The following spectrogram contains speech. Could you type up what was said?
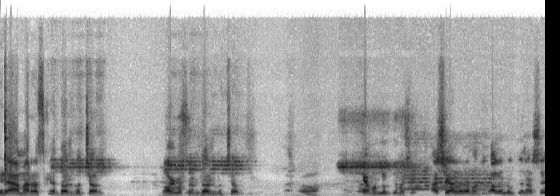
এটা আমার আজকে দশ বছর। দশ বছর? দশ বছর। ও কেমন লোকজন আসে? আসে আল্লাহর মধ্যে ভালো লোকজন আসে।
